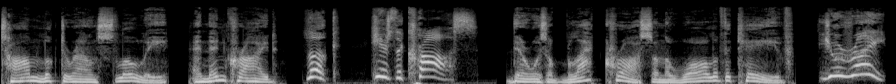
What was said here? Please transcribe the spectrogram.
Tom looked around slowly and then cried, Look, here's the cross. There was a black cross on the wall of the cave, You're right.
